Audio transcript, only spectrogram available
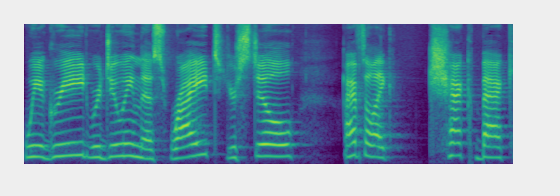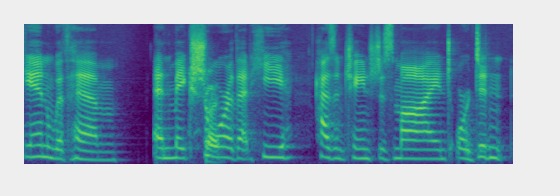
we agreed we're doing this, right? You're still, I have to like check back in with him and make sure Right. that he hasn't changed his mind or didn't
